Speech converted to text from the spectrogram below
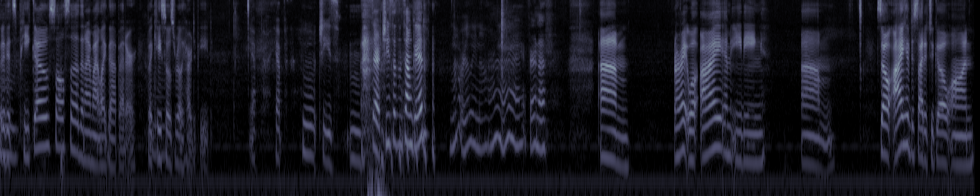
But mm. if it's mm. pico salsa, then I might like that better. But mm. queso is really hard to beat. Yep, yep. Who cheese? Mm. Sarah, cheese doesn't sound good. Not really, no. All right, fair enough. Um, all right. Well, I am eating. Um, so I have decided to go on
